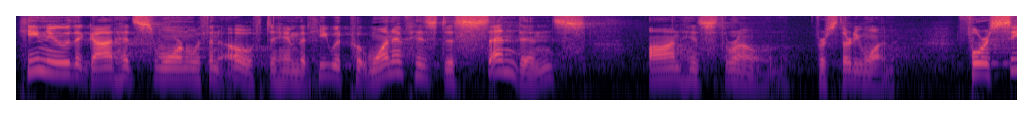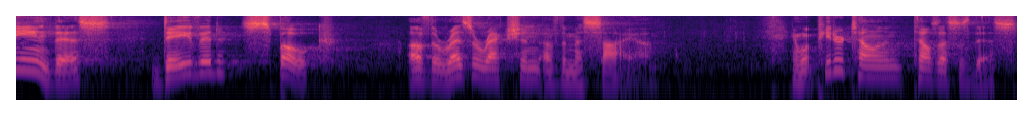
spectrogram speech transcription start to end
he knew that God had sworn with an oath to him that he would put one of his descendants on his throne. Verse 31. Foreseeing this, David spoke of the resurrection of the Messiah. And what Peter tell, tells us is this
